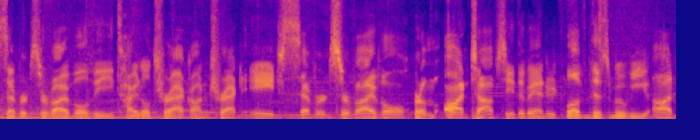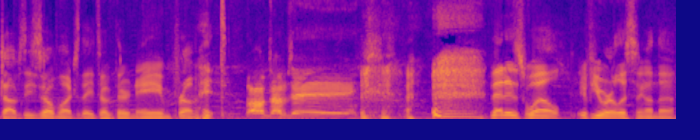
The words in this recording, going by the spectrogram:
Severed Survival, the title track on track 8, Severed Survival, from Autopsy, the band who loved this movie Autopsy so much they took their name from it. Autopsy. That is, well, if you are listening on the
